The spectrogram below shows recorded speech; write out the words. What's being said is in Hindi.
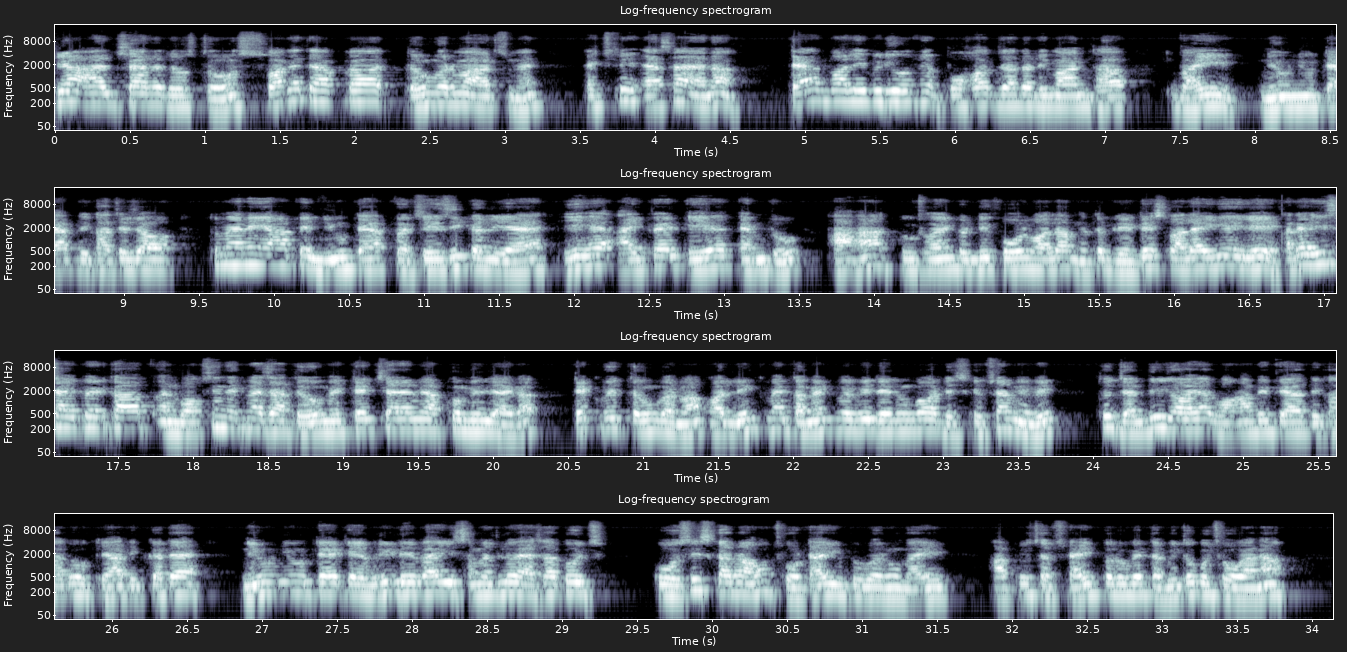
क्या हाल चाल है दोस्तों? स्वागत है आपका तरुण वर्मा आर्ट्स में। एक्चुअली ऐसा है ना, टैब वाले वीडियो में बहुत ज़्यादा डिमांड था कि भाई न्यू न्यू टैब दिखाते जाओ। तो मैंने यहाँ पे न्यू टैब परचेज ही कर लिया है। ये है आईपैड एयर एम टू हाँ हाँ 2024 वाला मतलब लेटेस्ट वाला ही है ये। ये अगर इस आईपैड का आप अनबॉक्सिंग देखना चाहते हो मेरे टेक चैनल में आपको मिल जाएगा। टेक विद तरुण वर्मा और लिंक मैं कमेंट में भी दे दूँगा और डिस्क्रिप्शन में भी। तो जल्दी जाओ यार, वहाँ भी प्यार दिखा दो, क्या दिक्कत है? New new tech every day भाई, समझ लो ऐसा कुछ। कोशिश कर रहा हूँ, छोटा यूट्यूबर हूँ भाई। आप लोग सब्सक्राइब करोगे तभी तो कुछ होगा ना।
